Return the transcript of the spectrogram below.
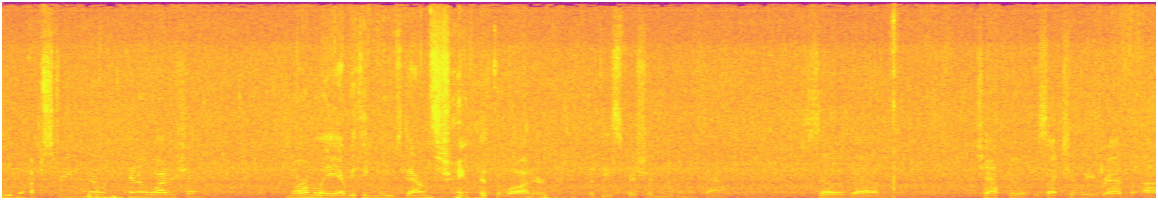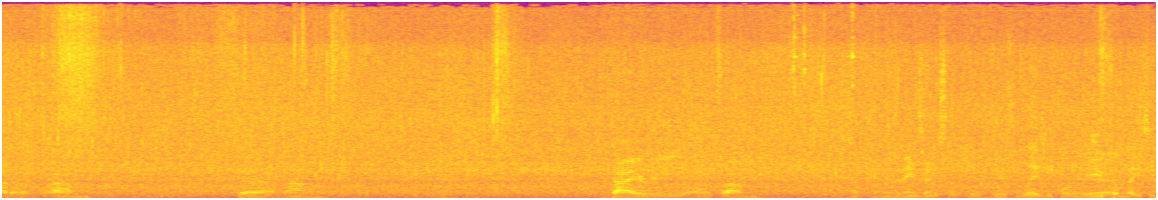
move upstream in a, in a watershed. Normally everything moves downstream with the water, but these fish are moving back. So the chapter of the section we read out of um, the um, diary of um, the name's something. View from Lazy Point. View from Lazy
